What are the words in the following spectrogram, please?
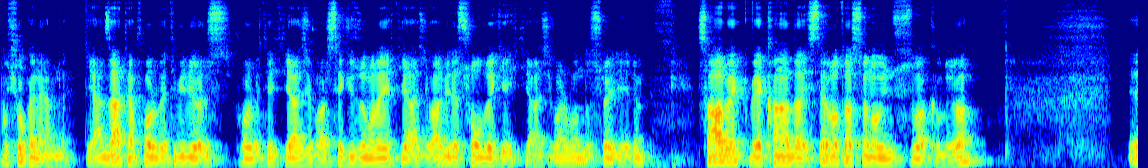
Bu çok önemli. Yani zaten forveti biliyoruz. Forvete ihtiyacı var. 8 numaraya ihtiyacı var. Bir de sol beke ihtiyacı var. Bunu da söyleyelim. Sağ bek ve kanada ise rotasyon oyuncusu bakılıyor. Ee,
